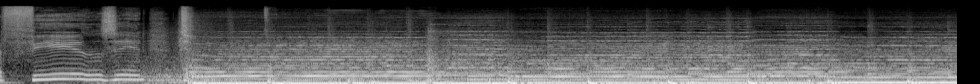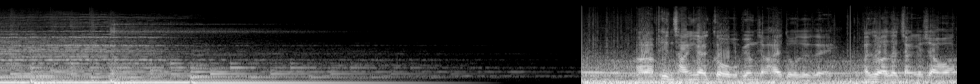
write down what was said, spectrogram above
That feels it too. “好了，片长应该够，我不用讲太多，对不对？还是我要再讲一个笑话？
